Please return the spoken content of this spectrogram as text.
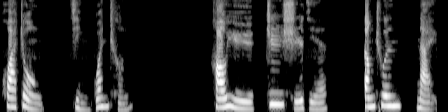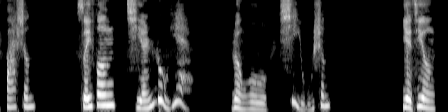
花重锦官城。好雨知时节，当春乃发生。随风潜入夜，润物细无声。野径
